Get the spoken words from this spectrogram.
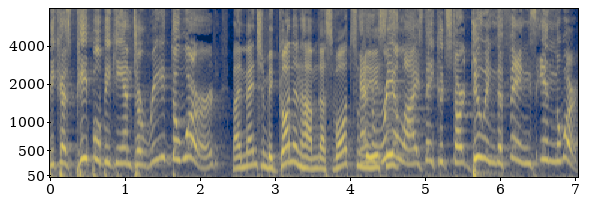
Because people began to read the word Weil Menschen begonnen haben, das Wort zu and lesen realized they could start doing the things in the word.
